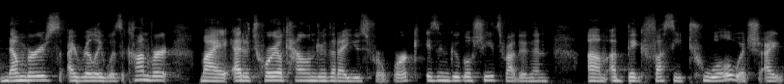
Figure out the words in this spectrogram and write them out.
numbers, I really was a convert. My editorial calendar that I use for work is in Google Sheets rather than um, a big fussy tool, which I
